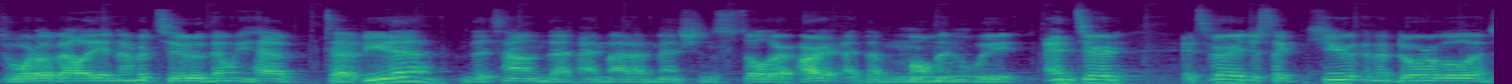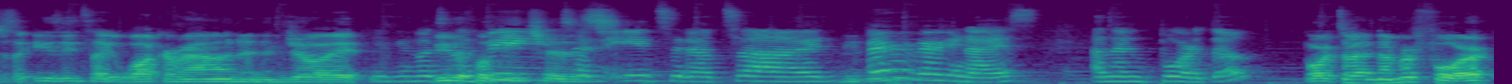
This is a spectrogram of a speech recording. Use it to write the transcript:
Douro Valley at number two. Then we have Tavira, the town that I might have mentioned stole our heart at the moment we entered. It's very just like cute and adorable and just like easy to like walk around and enjoy. You can go Beautiful to the beach beaches. and eat, sit outside. Mhm. Very, very nice. And then Porto. Porto at number four.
